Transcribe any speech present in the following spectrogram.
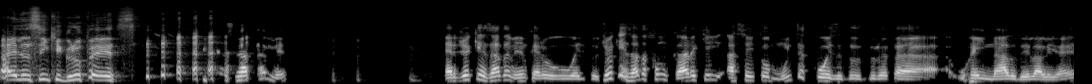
Aí ele assim, que grupo é esse? Exatamente. Era o Joe Quesada mesmo, que era o editor. Joe Quesada foi um cara que aceitou muita coisa do, durante a, o reinado dele ali, né?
